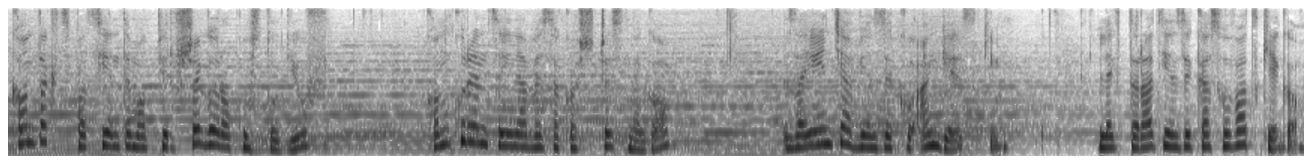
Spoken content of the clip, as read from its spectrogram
kontakt z pacjentem od pierwszego roku studiów, konkurencyjna wysokość wczesnego, zajęcia w języku angielskim, lektorat języka słowackiego,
